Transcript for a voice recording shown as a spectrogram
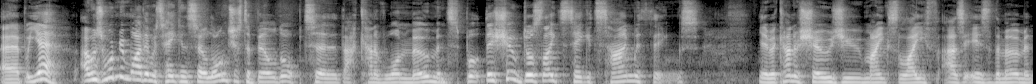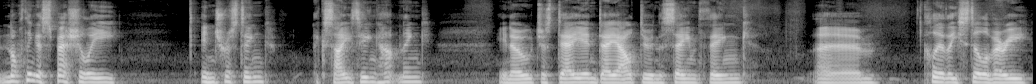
Uh, but yeah, I was wondering why they were taking so long just to build up to that kind of one moment. But this show does like to take its time with things. You know, it kind of shows you Mike's life as it is at the moment. Nothing especially interesting, exciting happening. You know, just day in, day out doing the same thing. Um, clearly, still a very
